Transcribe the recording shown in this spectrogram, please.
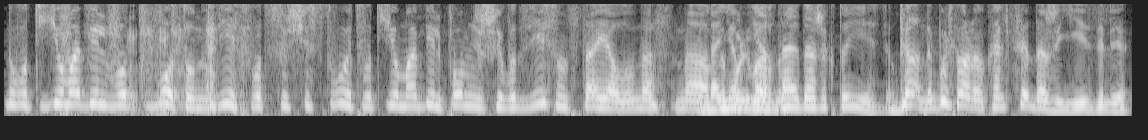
Ну вот Ё-мобиль, вот, вот он весь вот существует, вот Ё-мобиль, помнишь, и вот здесь он стоял у нас на, и на, на нем бульварном... я знаю даже, кто ездил. Да, на бульварном кольце даже ездили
